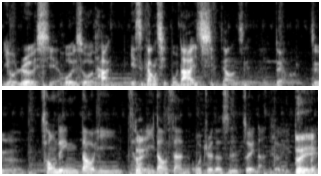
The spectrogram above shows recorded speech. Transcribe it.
有热血，或者说他也是刚起步，大家一起这样子。对啊，这个从零到一，从一到三，我觉得是最难的一。对，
